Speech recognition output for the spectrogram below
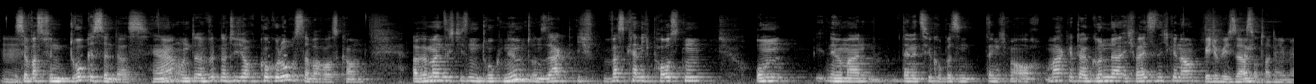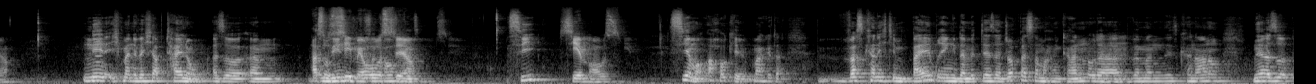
Mhm. Ist ja, was für ein Druck ist denn das? Ja, und da wird natürlich auch Kokolores dabei rauskommen. Aber wenn man sich diesen Druck nimmt und sagt, ich, was kann ich posten, um, nehmen wir mal deine Zielgruppe sind, denke ich mal, auch Marketer, Gründer, ich weiß es nicht genau. B2B SaaS-Unternehmen, ähm, ja. Nee, ich meine, welche Abteilung? Also, ähm, Achso, CMOs, ja. C? CMOs. CMO, ach okay, Marketer. Was kann ich dem beibringen, damit der seinen Job besser machen kann? Oder mhm. wenn man, keine Ahnung, ne, also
